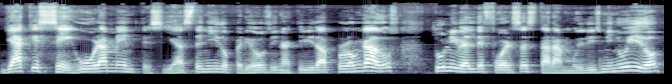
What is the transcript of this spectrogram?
ya que seguramente si has tenido periodos de inactividad prolongados, tu nivel de fuerza estará muy disminuido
